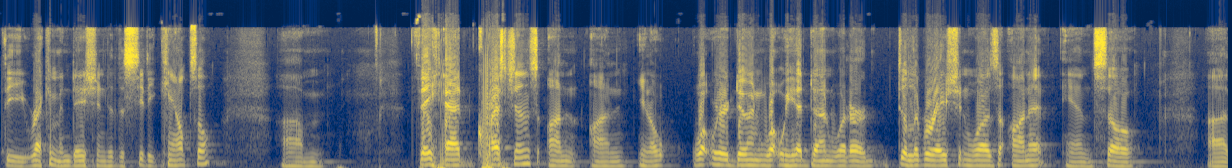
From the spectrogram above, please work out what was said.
the recommendation to the city council. Um, they had questions on, on, you know, what we were doing, what we had done, what our deliberation was on it, and so uh,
